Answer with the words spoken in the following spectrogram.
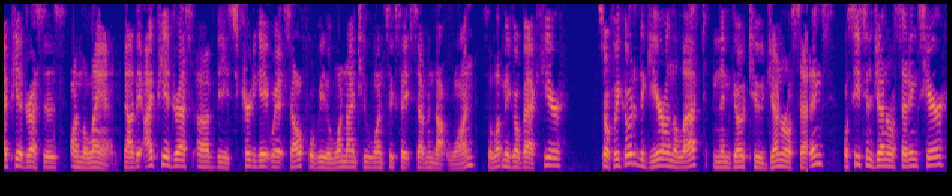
IP addresses on the LAN. Now the IP address of the security gateway itself will be the 192.168.7.1. So let me go back here so if we go to the gear on the left and then go to general settings, we'll see some general settings here.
